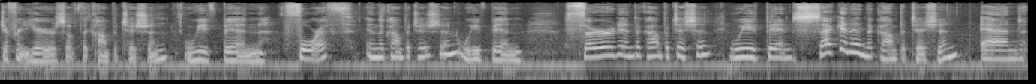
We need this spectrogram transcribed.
different years of the competition. We've been fourth in the competition. We've been third in the competition. We've been second in the competition, and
